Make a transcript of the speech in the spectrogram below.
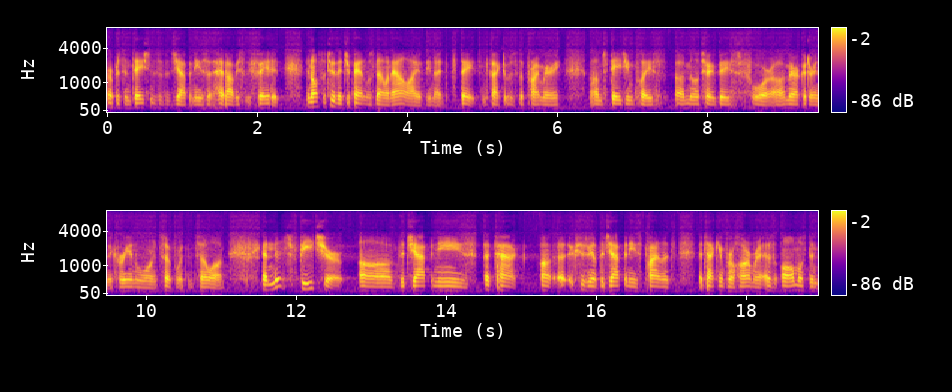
representations of the Japanese had obviously faded. And also, too, that Japan was now an ally of the United States. In fact, it was the primary um, staging place, uh, military base for uh, America during the Korean War, and so forth and so on. And this feature of the Japanese attack uh, excuse me, of the Japanese pilots attacking Pearl Harbor as almost an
